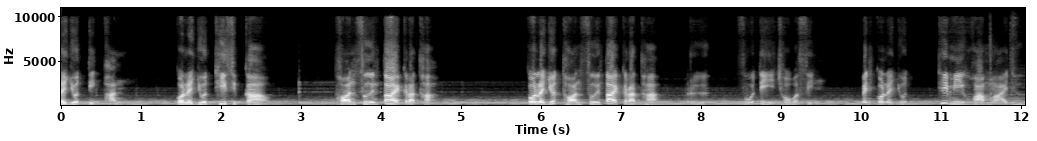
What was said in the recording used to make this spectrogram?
ลยุทธ์ติดพัน กลยุทธ์ที่ 19 ถอนฟืนใต้กระทะ กลยุทธ์ถอนฟืนใต้กระทะ หรือสูติโชวสิน เป็นกลยุทธ์ที่มีความหมายถึง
